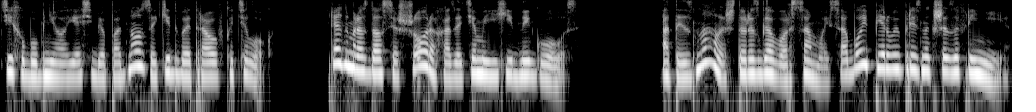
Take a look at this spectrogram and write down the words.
Тихо бубнила я себе под нос, закидывая траву в котелок. Рядом раздался шорох, а затем и ехидный голос. «А ты знала, что разговор с самой собой — первый признак шизофрении?»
